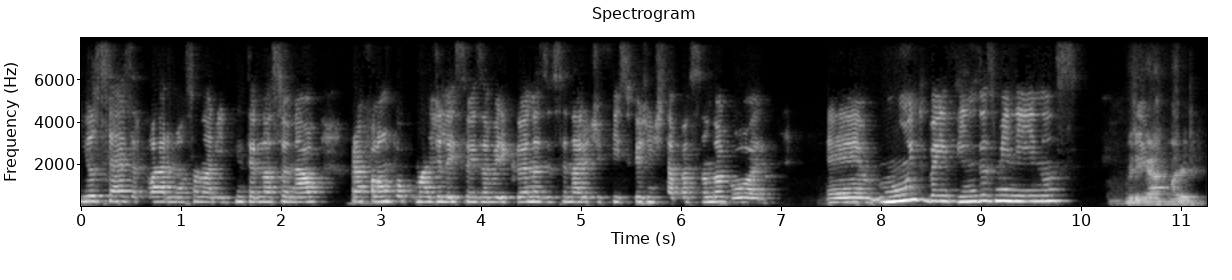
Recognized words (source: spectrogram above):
E o César, claro, nosso analista internacional, para falar um pouco mais de eleições americanas e o cenário difícil que a gente está passando agora. É, muito bem-vindos, meninos. Obrigado, Maria.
